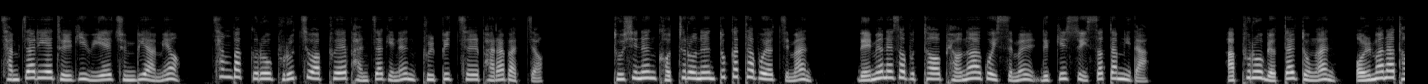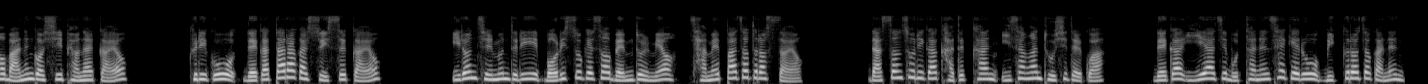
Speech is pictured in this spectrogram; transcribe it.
잠자리에 들기 위해 준비하며 창밖으로 브로츠와프의 반짝이는 불빛을 바라봤죠. 도시는 겉으로는 똑같아 보였지만 내면에서부터 변화하고 있음을 느낄 수 있었답니다. 앞으로 몇 달 동안 얼마나 더 많은 것이 변할까요? 그리고 내가 따라갈 수 있을까요? 이런 질문들이 머릿속에서 맴돌며 잠에 빠져들었어요. 낯선 소리가 가득한 이상한 도시들과 내가 이해하지 못하는 세계로 미끄러져가는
